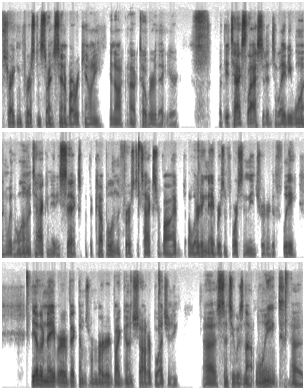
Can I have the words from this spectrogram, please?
striking first in Santa Barbara County in October of that year. But the attacks lasted until 81 with a lone attack in 86. But the couple in the first attack survived, alerting neighbors and forcing the intruder to flee. The other neighbor victims were murdered by gunshot or bludgeoning. Uh, since he was not linked, uh,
